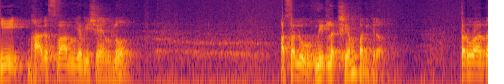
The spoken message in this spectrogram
ఈ భాగస్వామ్య విషయంలో అసలు నిర్లక్ష్యం పనికిరాదు. తరువాత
